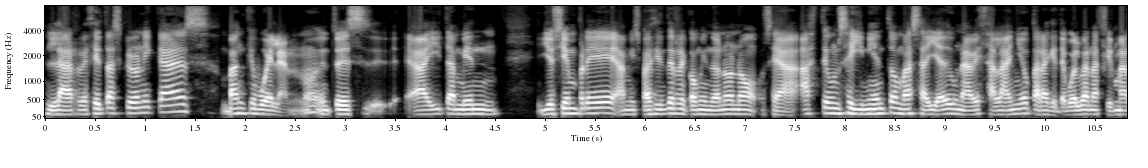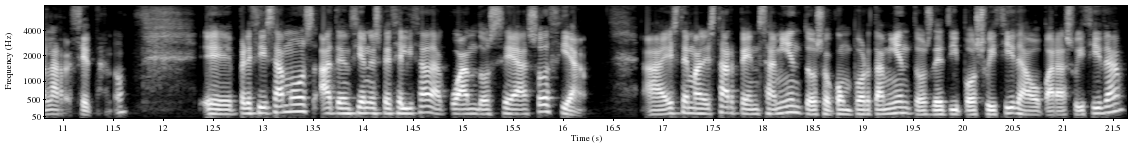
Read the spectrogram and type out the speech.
las recetas crónicas van que vuelan, ¿no? Entonces, ahí también yo siempre a mis pacientes recomiendo, no, no, o sea, hazte un seguimiento más allá de una vez al año para que te vuelvan a firmar la receta, ¿no? Eh, precisamos atención especializada cuando se asocia a este malestar pensamientos o comportamientos de tipo suicida o parasuicida.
